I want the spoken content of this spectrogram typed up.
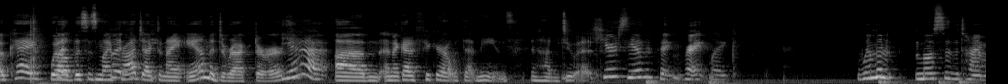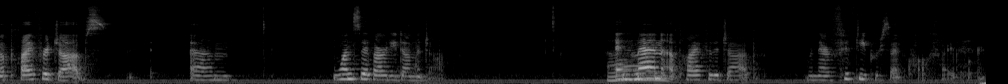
okay, well, But- this is my but- project, and I am a director. yeah. Um, and I got to figure out what that means and how to do it. Here's the other thing, right? Like, women most of the time apply for jobs um, once they've already done the job, and men Um, apply for the job when they're 50% qualified for it.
